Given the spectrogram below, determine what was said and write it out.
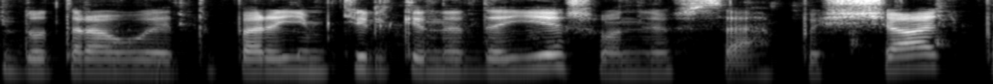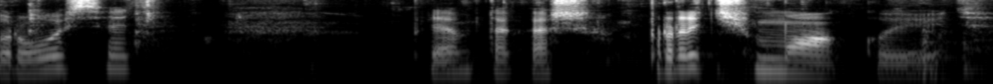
до трави. Тепер їм тільки не даєш, вони все пищать, просять. Прям так аж причмакують.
